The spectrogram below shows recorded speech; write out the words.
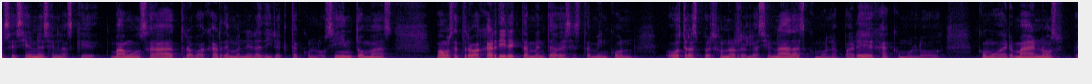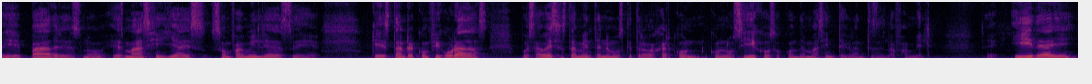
sesiones en las que vamos a trabajar de manera directa con los síntomas, vamos a trabajar directamente a veces también con otras personas relacionadas, como la pareja, como, los, como hermanos, eh, padres, ¿no? Es más, si ya es, son familias que están reconfiguradas, pues a veces también tenemos que trabajar con, con los hijos o con demás integrantes de la familia. Y de ahí,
